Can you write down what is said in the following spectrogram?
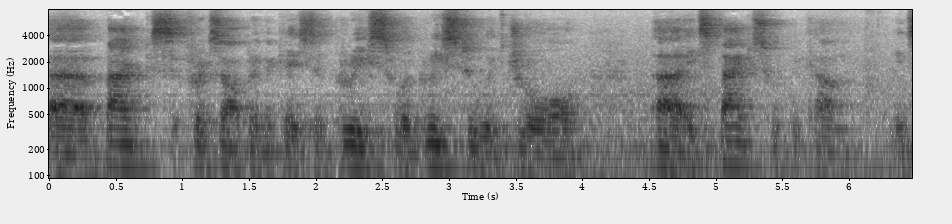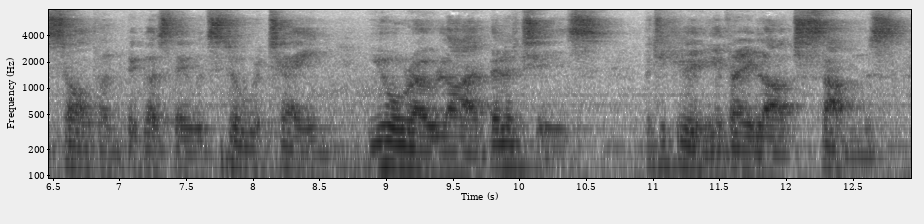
uh, banks, for example, in the case of Greece, were Greece to withdraw, uh, its banks would become insolvent because they would still retain euro liabilities, particularly very large sums,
